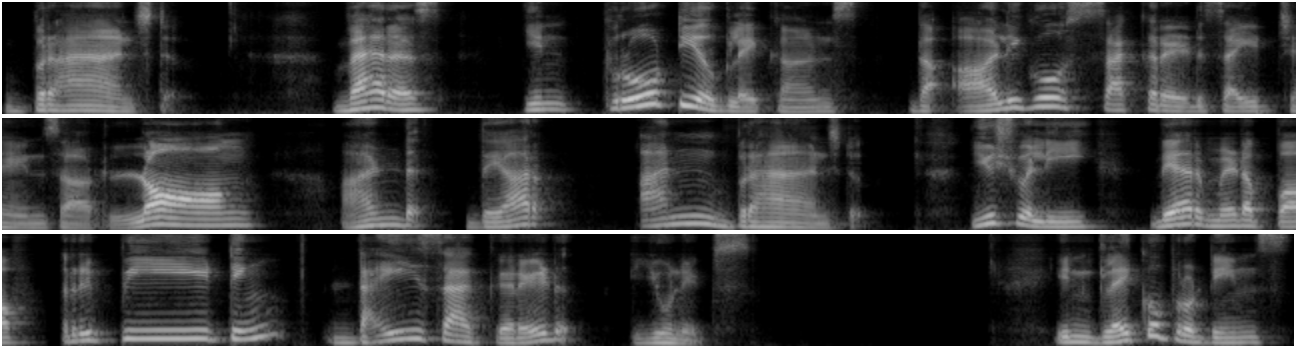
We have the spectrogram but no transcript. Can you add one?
branched. Whereas in proteoglycans, the oligosaccharide side chains are long and they are unbranched. Usually, they are made up of repeating disaccharide units. In glycoproteins,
